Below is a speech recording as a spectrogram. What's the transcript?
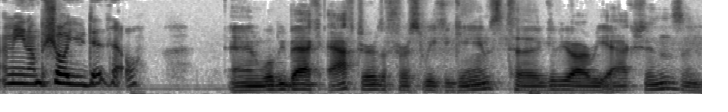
I mean, I'm sure you did, though. And we'll be back after the first week of games to give you our reactions and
